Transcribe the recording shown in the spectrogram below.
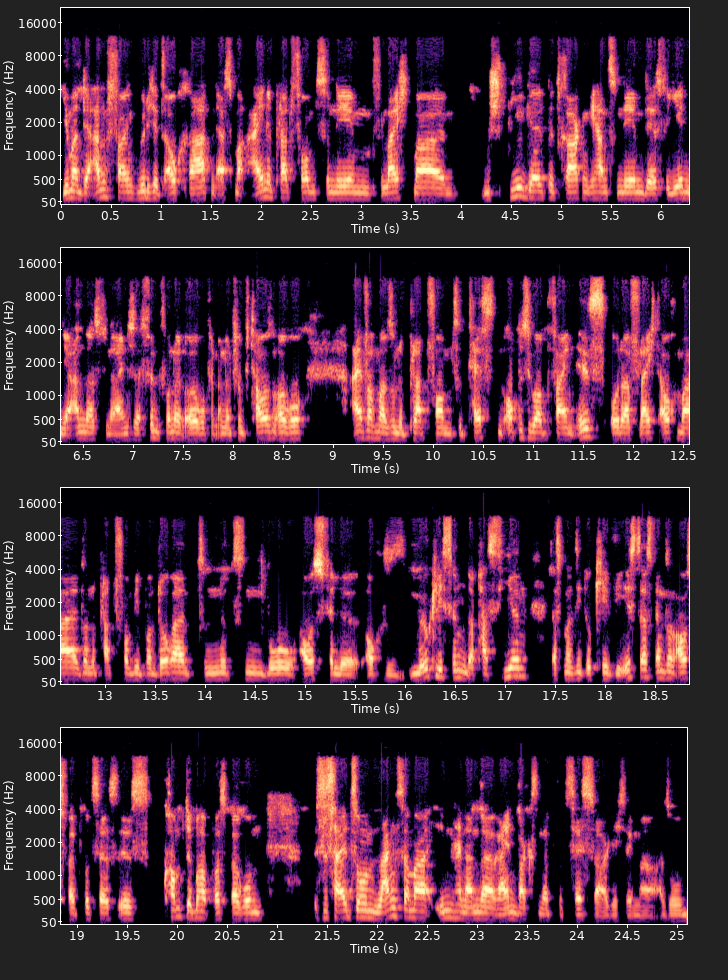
Jemand, der anfängt, würde ich jetzt auch raten, erstmal eine Plattform zu nehmen, vielleicht mal einen Spielgeldbetrag in die Hand zu nehmen, der ist für jeden ja anders. Für den einen ist er 500 Euro, für den anderen 5000 Euro. Einfach mal so eine Plattform zu testen, ob es überhaupt fein ist oder vielleicht auch mal so eine Plattform wie Bondora zu nutzen, wo Ausfälle auch möglich sind oder passieren, dass man sieht, okay, wie ist das, wenn so ein Ausfallprozess ist? Kommt überhaupt was darum? es ist halt so ein langsamer, ineinander reinwachsender Prozess, sage ich mal. Also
